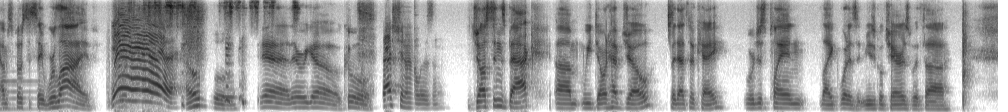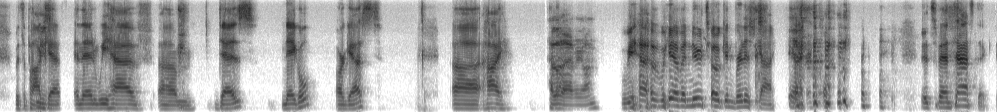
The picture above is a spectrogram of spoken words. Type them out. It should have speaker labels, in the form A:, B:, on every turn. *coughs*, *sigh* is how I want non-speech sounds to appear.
A: off. So, wait, I'm supposed to say we're live.
B: Yeah.
C: Oh, *laughs*
A: Yeah, there we go. Cool.
B: Professionalism.
A: Justin's back. Um, we don't have Joe, but that's okay. We're just playing like what is it, musical chairs with uh, with the podcast, and then we have um, Des Nagle, our guest. Uh, hi.
D: Hello, everyone.
A: We have we have a new token British guy. *laughs*
D: Yeah.
A: It's fantastic.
